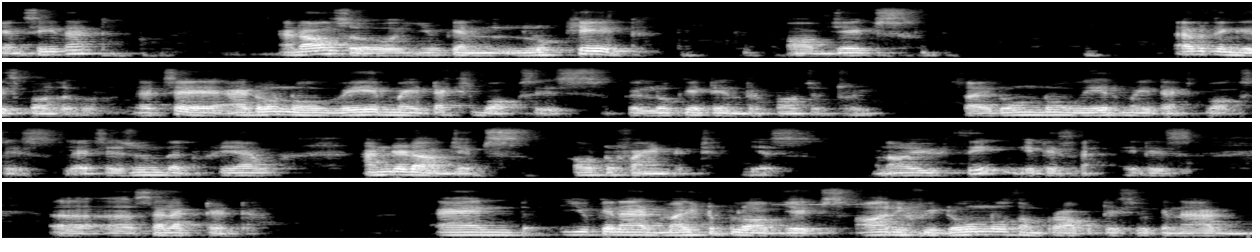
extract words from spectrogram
You can see that. And also you can locate objects. Everything is possible. Let's say I don't know where my text box is. Okay, locate in repository. So I don't know where my text box is. Let's assume that we have 100 objects, how to find it? Yes. Now you see it is, it is uh, uh, selected. And you can add multiple objects, or if you don't know some properties, you can add,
